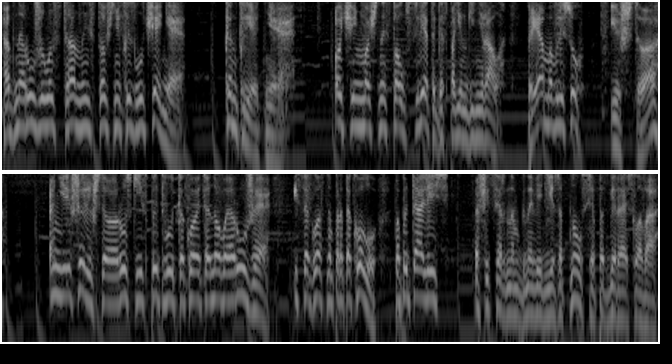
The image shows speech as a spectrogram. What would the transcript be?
обнаружила странный источник излучения. Конкретнее. Очень мощный столб света, господин генерал. Прямо в лесу. И что? Они решили, что русские испытывают какое-то новое оружие, и, согласно протоколу, попытались... Офицер на мгновение запнулся, подбирая слова.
